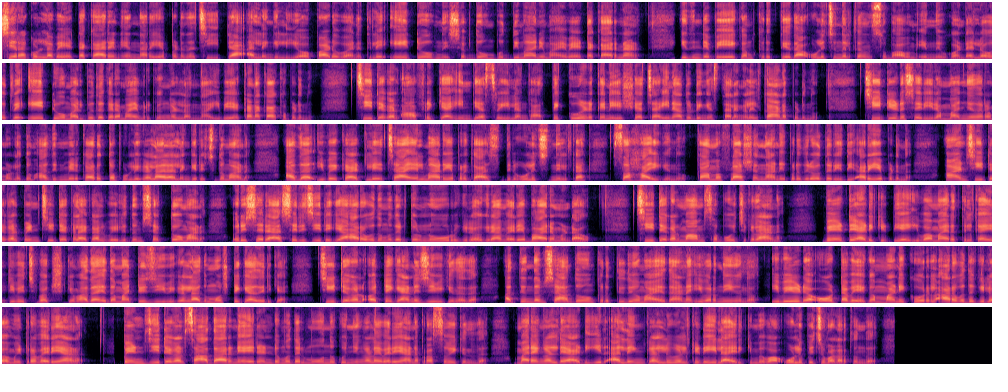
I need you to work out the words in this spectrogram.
ചിറകുള്ള വേട്ടക്കാരൻ എന്നറിയപ്പെടുന്ന ചീറ്റ അല്ലെങ്കിൽ ലിയോപാഡ് വനത്തിലെ ഏറ്റവും നിശബ്ദവും ബുദ്ധിമാനുമായ വേട്ടക്കാരനാണ്. ഇതിന്റെ വേഗം, കൃത്യത, ഒളിച്ചു നിൽക്കുന്ന സ്വഭാവം എന്നിവ കൊണ്ട് ലോകത്തിലെ ഏറ്റവും അത്ഭുതകരമായ മൃഗങ്ങളിലൊന്നായി ഇവയെ കണക്കാക്കപ്പെടുന്നു. ചീറ്റകൾ ആഫ്രിക്ക, ഇന്ത്യ, ശ്രീലങ്ക, തെക്കുകിഴക്കൻ ഏഷ്യ, ചൈന തുടങ്ങിയ സ്ഥലങ്ങളിൽ കാണപ്പെടുന്നു. ചീറ്റയുടെ ശരീരം മഞ്ഞ നിറമുള്ളതും അതിന്മേൽ കറുത്ത പുള്ളികളാൽ അലങ്കരിച്ചതുമാണ്. അത് ഇവയ്ക്കാട്ടിലെ ചായൽ മാറിയ പ്രകാശത്തിൽ ഒളിച്ചു നിൽക്കാൻ സഹായിക്കുന്നു. കാമഫ്ലാഷ് എന്നാണ് ഈ പ്രതിരോധ രീതി അറിയപ്പെടുന്നത്. ആൺചീറ്റകൾ പെൺചീറ്റകളേക്കാൾ വലുതും ശക്തവുമാണ്. ഒരു ശരാശരി ചീറ്റയ്ക്ക് അറുപത് മുതൽ തൊണ്ണൂറ് കിലോഗ്രാം വരെ ഭാരമുണ്ടാവും ചീറ്റകൾ മാംസഭോജികളാണ്. വേട്ടയാടി കിട്ടിയ ഇവ മരത്തിൽ കയറ്റി വെച്ച് ഭക്ഷിക്കും, അതായത് മറ്റു ജീവികൾ അത് മോഷ്ടിക്കാതിരിക്കാൻ. ചീറ്റകൾ ഒറ്റയ്ക്കാണ് ജീവിക്കുന്നത്. അത്യന്തം ശാന്തവും കൃത്യതയുമായതാണ് ഇവർ നീങ്ങുന്നത്. ഇവയുടെ ഓട്ടവേഗം മണിക്കൂറിൽ അറുപത് കിലോമീറ്റർ വരെയാണ്. പെൺചീറ്റകൾ സാധാരണയായി രണ്ട് മുതൽ മൂന്ന് കുഞ്ഞുങ്ങളെ വരെയാണ് പ്രസവിക്കുന്നത്. മരങ്ങളുടെ അടിയിൽ അല്ലെങ്കിൽ കല്ലുകൾക്കിടയിലായിരിക്കും ഇവ ഒളിപ്പിച്ചു വളർത്തുന്നത്.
